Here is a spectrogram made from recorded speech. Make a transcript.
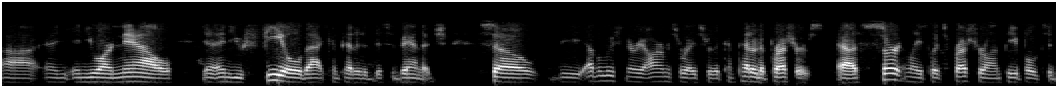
uh, and, and you are now and you feel that competitive disadvantage. So the evolutionary arms race or the competitive pressures uh, certainly puts pressure on people to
